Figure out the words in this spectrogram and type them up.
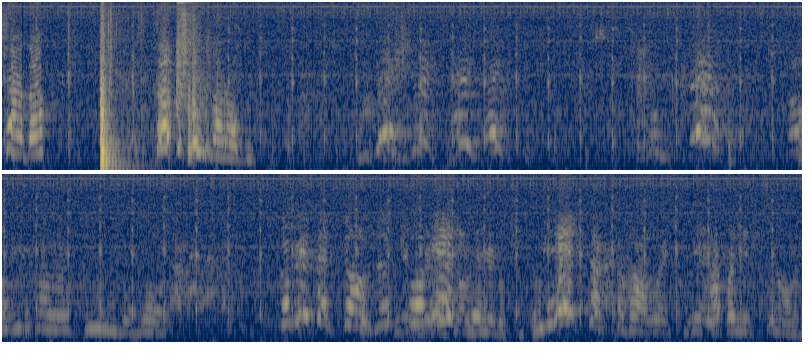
wsiada. Co ty kurwa robisz? Gdzie, gdzie? Ej, ej! No gdzie? No jebana kurwa, no. Kobietę w ciąży, człowieku! Nie traktowałeś! Nie, ja pani nie przypomniałem.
